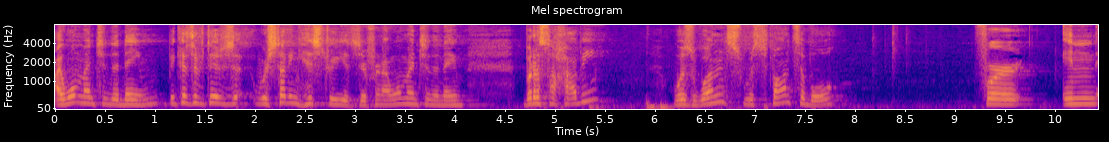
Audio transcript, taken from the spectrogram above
I won't mention the name because if there's we're studying history, it's different. I won't mention the name, but a Sahabi was once responsible for in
